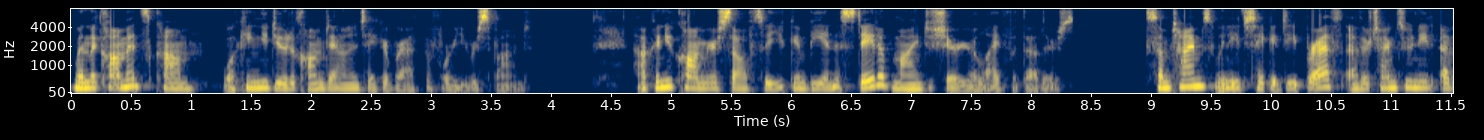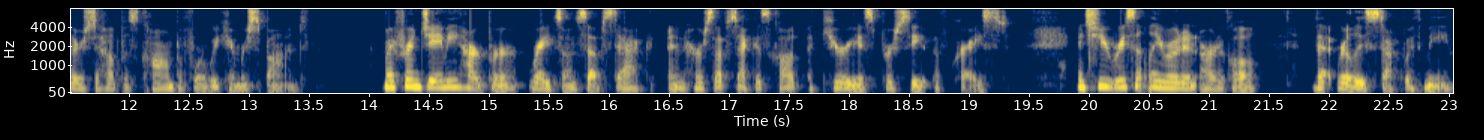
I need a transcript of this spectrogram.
When the comments come, what can you do to calm down and take a breath before you respond? How can you calm yourself so you can be in a state of mind to share your life with others? Sometimes we need to take a deep breath, other times we need others to help us calm before we can respond. My friend Jamie Harper writes on Substack, and her Substack is called A Curious Pursuit of Christ. And she recently wrote an article that really stuck with me.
